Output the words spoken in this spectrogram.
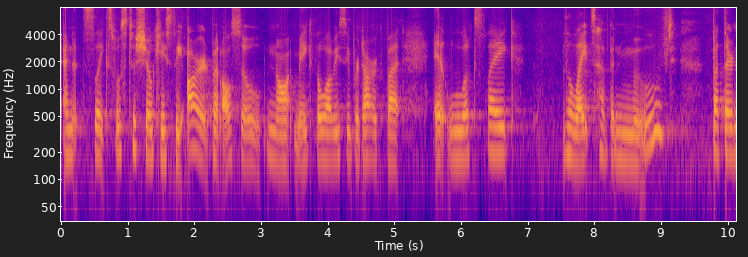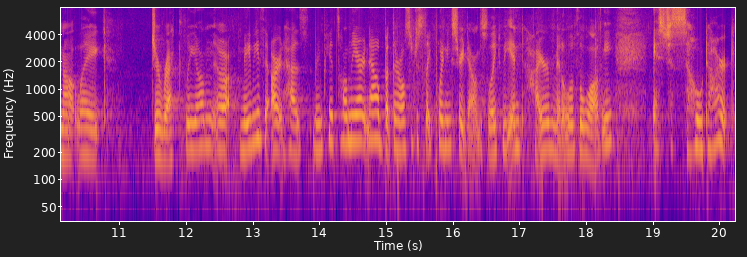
and it's like supposed to showcase the art but also not make the lobby super dark but it looks like the lights have been moved but they're not like directly on uh, maybe the art has maybe it's on the art now but they're also just like pointing straight down so like the entire middle of the lobby is just so dark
